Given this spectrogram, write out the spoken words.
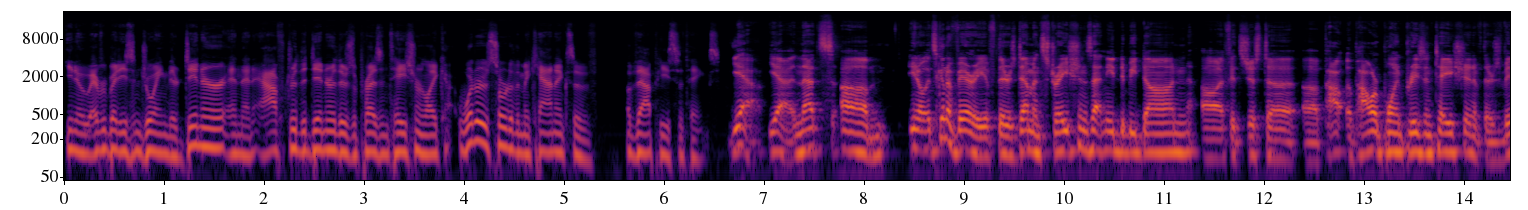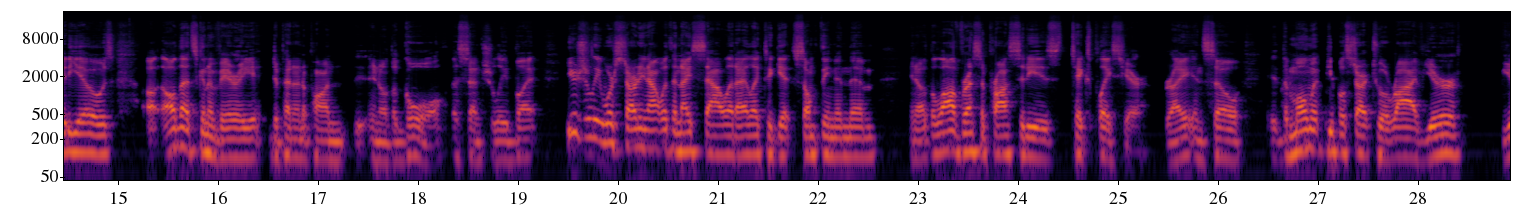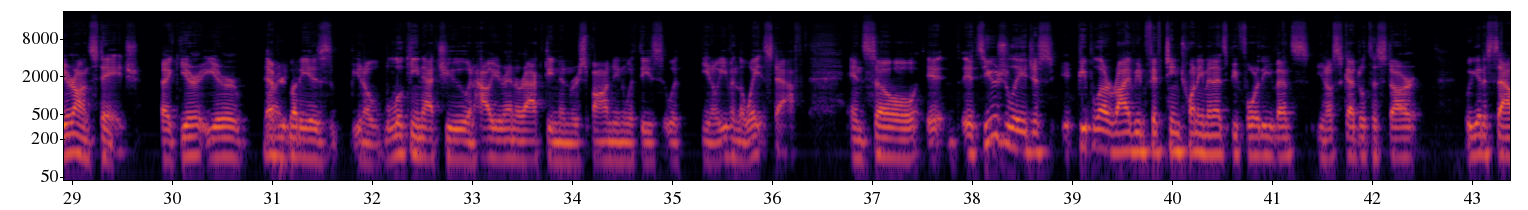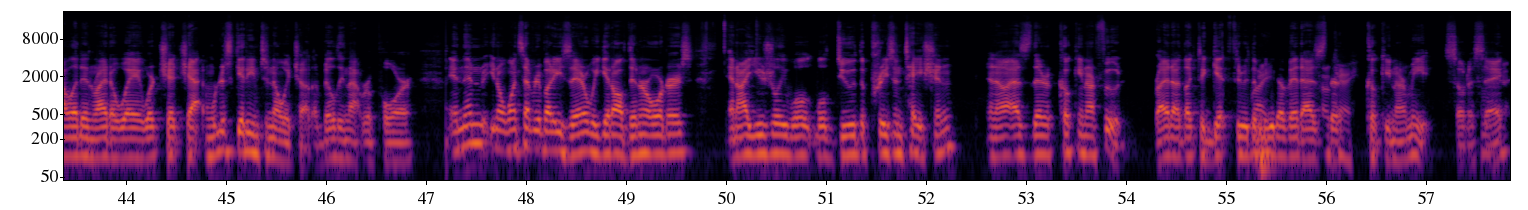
you know everybody's enjoying their dinner, and then after the dinner, there's a presentation? Or like, what are sort of the mechanics of of that piece of things? Yeah, yeah, and that's um, you know it's going to vary if there's demonstrations that need to be done, uh, if it's just a, a, pow- a PowerPoint presentation, if there's videos, uh, all that's going to vary depending upon you know the goal essentially. But usually we're starting out with a nice salad. I like to get something in them. You know, the law of reciprocity is takes place here, right? And so eh, the moment people start to arrive, you're you're on stage. Like you're you're Right. everybody is you know looking at you and how you're interacting and responding with these with you know even the wait staff. And so it, it's usually just people are arriving 15 20 minutes before the event's you know scheduled to start. We get a salad in right away. We're chit chatting we're just getting to know each other building that rapport. And then you know once everybody's there we get all dinner orders and i usually will will do the presentation you know as they're cooking our food right? I'd like to get through the Right. meat of it as they're cooking our meat so to say. Okay.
